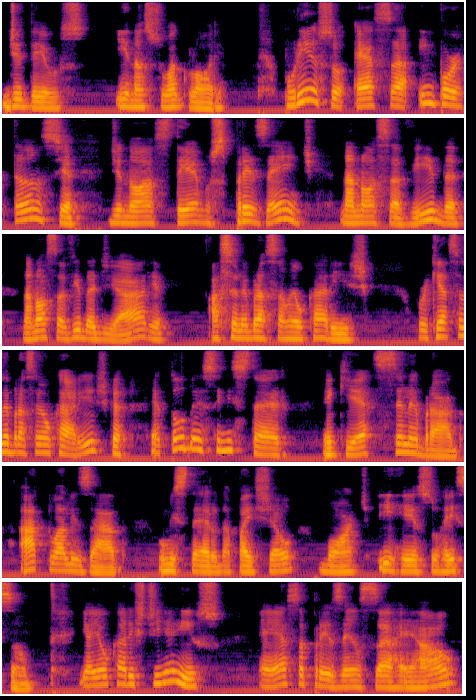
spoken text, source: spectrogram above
de Deus e na sua glória. Por isso, essa importância de nós termos presente na nossa vida na nossa vida diária a celebração eucarística, porque a celebração eucarística é todo esse mistério em que é celebrado, atualizado o mistério da paixão, morte e ressurreição. E a Eucaristia é isso, é essa presença real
